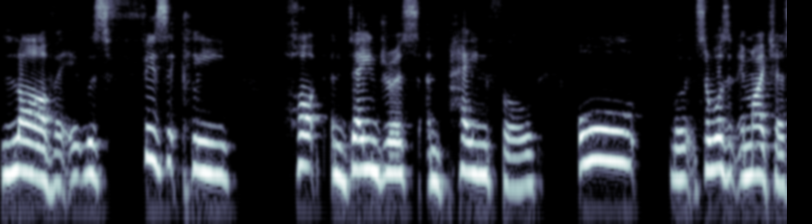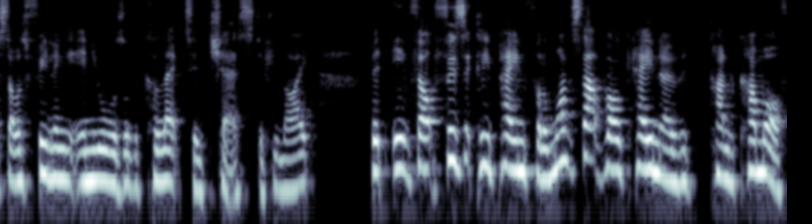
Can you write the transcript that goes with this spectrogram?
lava. It was physically hot and dangerous and painful, all well, so it wasn't in my chest, I was feeling it in yours or the collective chest, if you like. But it felt physically painful. And once that volcano had kind of come off,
